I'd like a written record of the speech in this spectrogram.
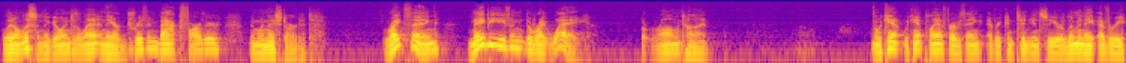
Well, they don't listen. They go into the land and they are driven back farther than when they started. Right thing, maybe even the right way, but wrong time. We can't, we can't plan for everything, every contingency, or eliminate every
